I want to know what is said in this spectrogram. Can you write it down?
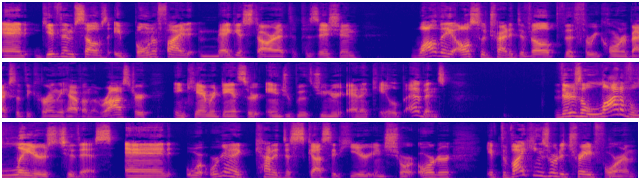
and give themselves a bona fide megastar at the position while they also try to develop the three cornerbacks that they currently have on the roster in Cameron Dantzler, Andrew Booth Jr., and Akayleb Evans. There's a lot of layers to this, and we're, we're going to kind of discuss it here in short order. If the Vikings were to trade for him,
